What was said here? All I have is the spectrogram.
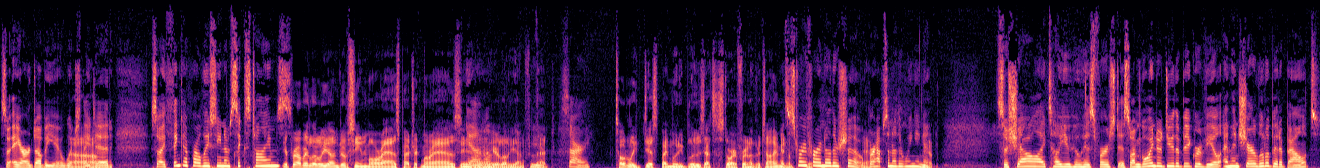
so ARW, which Uh-huh. they did. So I think I've probably seen him six times. You're probably a little young to have seen Moraz, Patrick Moraz. Yeah, Yeah, you're a little young for Yeah. that. Sorry. Totally dissed by Moody Blues. That's a story for another time. you It's know. a story Yeah. for another show, perhaps another winging it. So shall I tell you who his first is? So I'm going to do the big reveal and then share a little bit about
